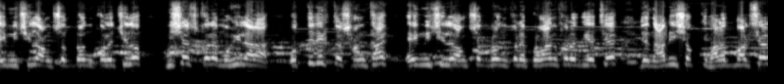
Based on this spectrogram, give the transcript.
এই মিছিলে অংশগ্রহণ করেছিল। বিশেষ করে মহিলারা অতিরিক্ত সংখ্যায় এই মিছিলে অংশগ্রহণ করে প্রমাণ করে দিয়েছে যে নারী শক্তি ভারতবর্ষের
